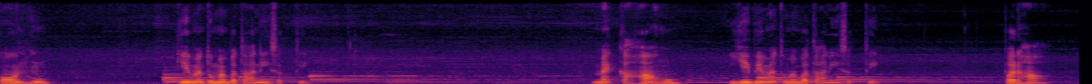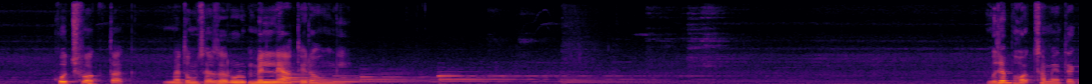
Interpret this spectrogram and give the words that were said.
कौन हूँ ये मैं तुम्हें बता नहीं सकती? मैं कहाँ हूँ ये भी मैं तुम्हें बता नहीं सकती? पर हाँ कुछ वक्त तक मैं तुमसे ज़रूर मिलने आती रहूँगी। मुझे बहुत समय तक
